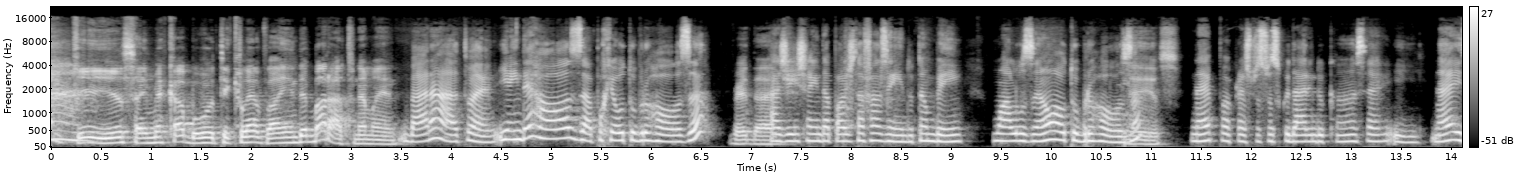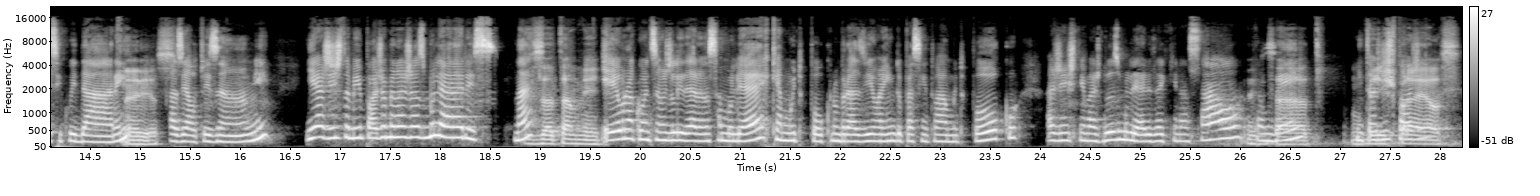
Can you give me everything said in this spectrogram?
que isso, aí me acabou. Vou ter que levar, ainda é barato, né, Maíra? Barato, é. E ainda é rosa, porque é outubro rosa. Verdade. A gente ainda pode estar fazendo também uma alusão ao outubro rosa, É isso. né? Para as pessoas cuidarem do câncer e, né, e se cuidarem, É isso. fazer autoexame. E a gente também pode homenagear as mulheres, né? Exatamente. Eu, na condição de liderança mulher, que é muito pouco no Brasil ainda, o percentual é muito pouco. A gente tem mais duas mulheres aqui na sala também. Exato. Um Então a gente pode- elas.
